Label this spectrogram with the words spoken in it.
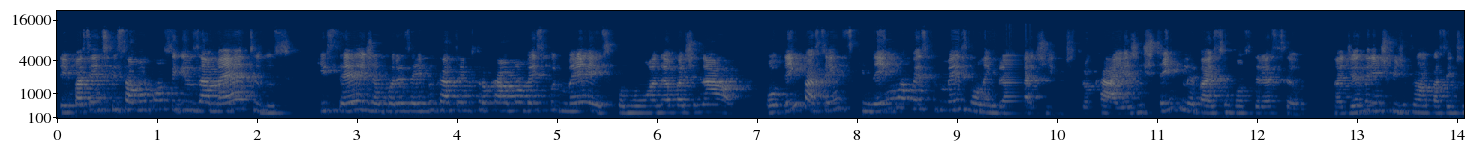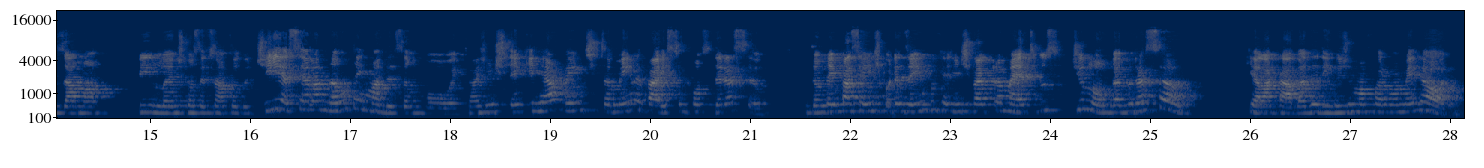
Tem pacientes que só vão conseguir usar métodos que sejam, por exemplo, que ela tem que trocar uma vez por mês, como um anel vaginal. Ou tem pacientes que nem uma vez por mês vão lembrar de, de trocar, e a gente tem que levar isso em consideração. Não adianta a gente pedir para uma paciente usar uma pílula anticoncepcional todo dia se ela não tem uma adesão boa. Então, a gente tem que realmente também levar isso em consideração. Então, tem paciente, por exemplo, que a gente vai para métodos de longa duração, que ela acaba aderindo de uma forma melhor.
